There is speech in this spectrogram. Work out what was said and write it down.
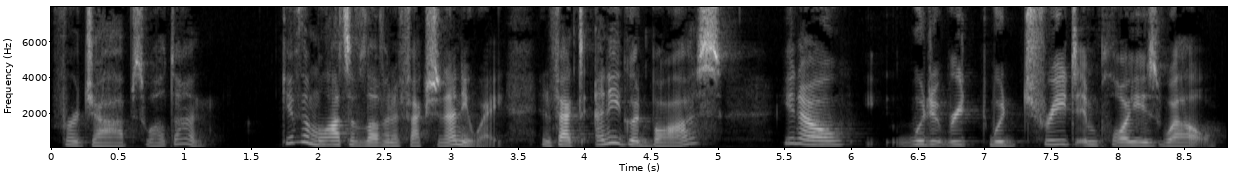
for jobs well done. Give them lots of love and affection anyway. In fact, any good boss, you know, would re- would treat employees well.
